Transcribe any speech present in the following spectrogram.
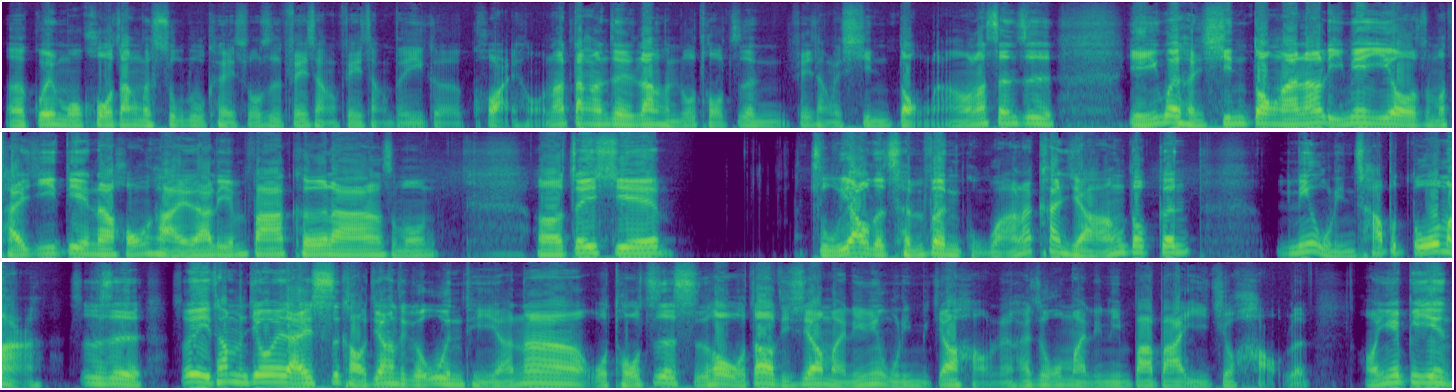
呃，规模扩张的速度可以说是非常非常的一个快哈。那当然，这也让很多投资人非常的心动啊。哦，那甚至也因为很心动啊，然后里面也有什么台积电啊、红海啦、联发科啦，什么呃这些主要的成分股啊，那看起来好像都跟零零五零差不多嘛，是不是？所以他们就会来思考这样的一个问题啊。那我投资的时候，我到底是要买零零五零比较好呢，还是我买零零八八一就好了？哦，因为毕竟。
